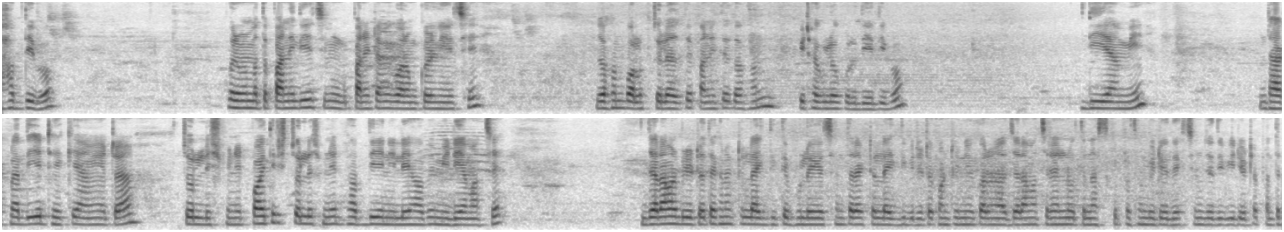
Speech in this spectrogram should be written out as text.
ভাপ দেব। পরিমাণ মতো পানি দিয়েছি পানিটা আমি গরম করে নিয়েছি। যখন বলক চলে আসবে পানিতে, তখন পিঠাগুলো করে দিয়ে দিব। দিয়ে আমি ঢাকনা দিয়ে ঢেকে আমি এটা চল্লিশ মিনিট, পঁয়ত্রিশ চল্লিশ মিনিট ভাপ দিয়ে নিলে হবে, মিডিয়াম আছে। যারা আমার ভিডিওটাতে এখন একটা লাইক দিতে ভুলে গেছেন, তারা একটা লাইক দিয়ে ভিডিওটা কন্টিনিউ করেন। আর যারা আমার চ্যানেল নতুন, আজকে প্রথম ভিডিও দেখছেন, যদি ভিডিওটা আপনাদের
